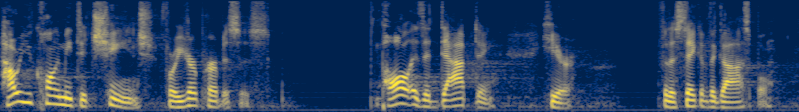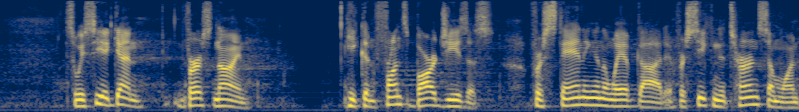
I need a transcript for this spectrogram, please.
How are you calling me to change for your purposes? Paul is adapting here for the sake of the gospel. So we see again, verse 9 he confronts Bar Jesus for standing in the way of God and for seeking to turn someone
